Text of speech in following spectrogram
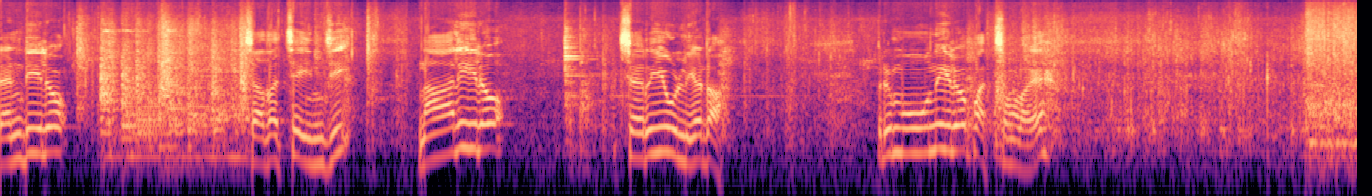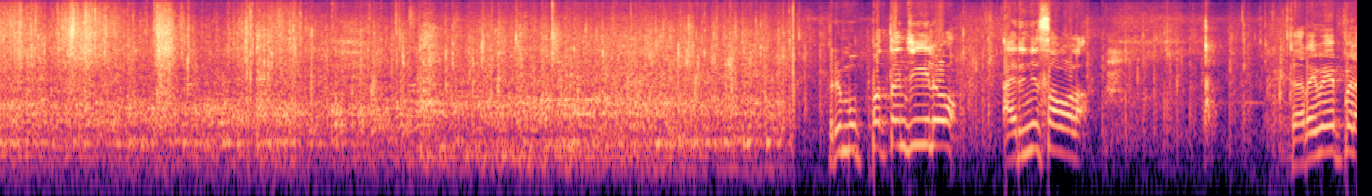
രണ്ട് കിലോ ചതച്ച ഇഞ്ചി. നാല് കിലോ ചെറിയ ഉള്ളി കേട്ടോ. ഒരു മൂന്ന് കിലോ പച്ചമുളക്. ഒരു മുപ്പത്തഞ്ച് കിലോ അരിഞ്ഞ സവാള. കറിവേപ്പില.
